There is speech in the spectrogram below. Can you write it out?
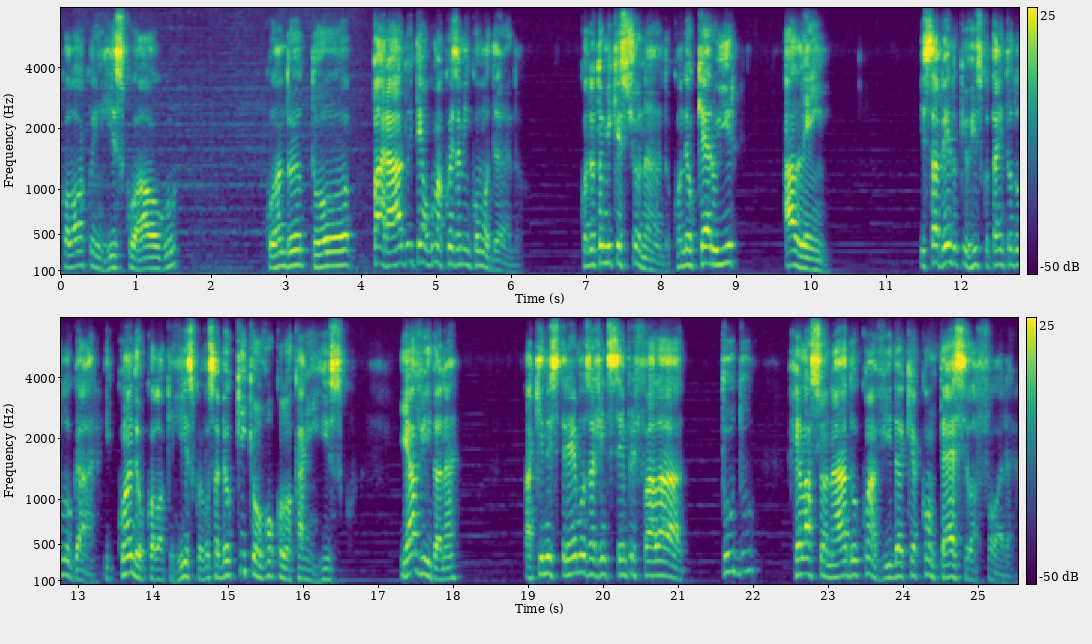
coloco em risco algo quando eu estou parado e tem alguma coisa me incomodando. Quando eu estou me questionando, quando eu quero ir além. E sabendo que o risco está em todo lugar. E quando eu coloco em risco, eu vou saber o que, que eu vou colocar em risco. E a vida, né? Aqui no Extremos a gente sempre fala tudo relacionado com a vida que acontece lá fora,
